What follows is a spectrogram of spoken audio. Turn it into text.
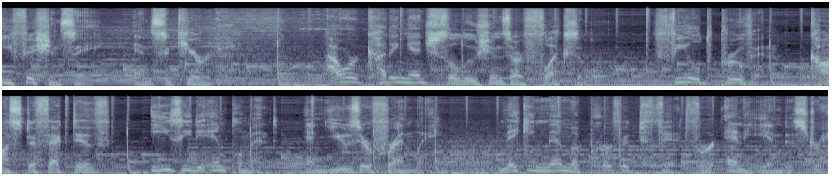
efficiency, and security. Our cutting-edge solutions are flexible, field-proven, cost-effective, easy to implement, and user-friendly, making them a perfect fit for any industry.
